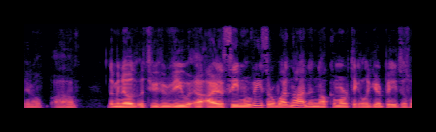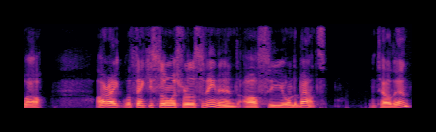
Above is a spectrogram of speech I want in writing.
You know, uh, let me know if you review uh, movies or whatnot, and I'll come over take a look at your page as well. All right. Well, thank you so much for listening, and I'll see you on the bounce. Until then,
